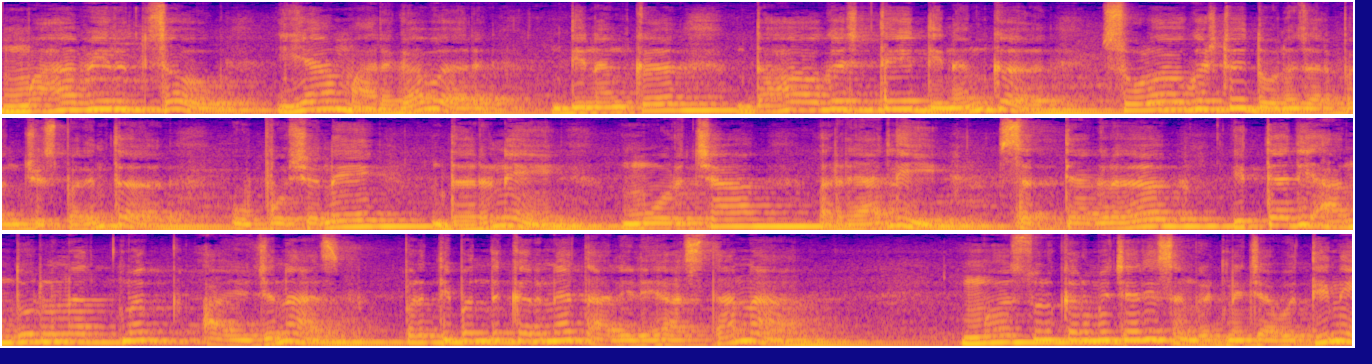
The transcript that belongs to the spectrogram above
महावीर चौक या मार्गावर दिनांक दहा ऑगस्ट ते दिनांक सोळा ऑगस्ट दोन हजार पंचवीसपर्यंत उपोषणे धरणे मोर्चा रॅली सत्याग्रह इत्यादी आंदोलनात्मक आयोजनास प्रतिबंध करण्यात आलेले असताना महसूल कर्मचारी संघटनेच्या वतीने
